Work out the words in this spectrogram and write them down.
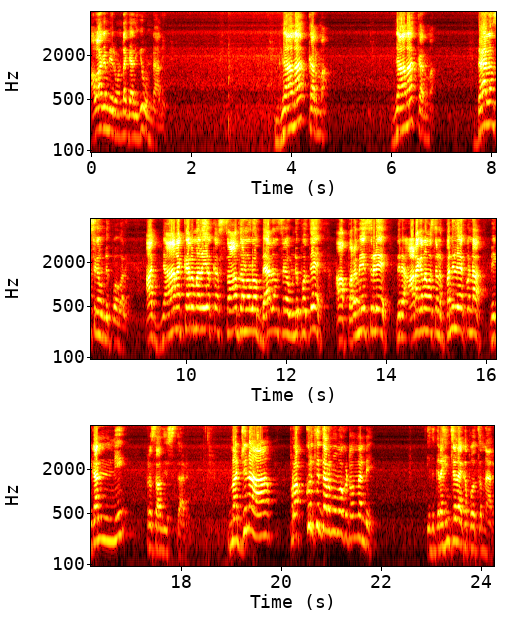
అలాగే మీరు ఉండగలిగి ఉండాలి. జ్ఞాన కర్మ. జ్ఞాన కర్మ. బ్యాలెన్స్గా ఉండిపోవాలి. ఆ జ్ఞాన కర్మల యొక్క సాధనలో బ్యాలెన్స్గా ఉండిపోతే ఆ పరమేశ్వరుడే మీరు అడగనవసరం పని లేకుండా మీకు అన్నీ ప్రసాదిస్తాడు. మధ్యన ప్రకృతి ధర్మం ఒకటి ఉందండి. ఇది గ్రహించలేకపోతున్నారు.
